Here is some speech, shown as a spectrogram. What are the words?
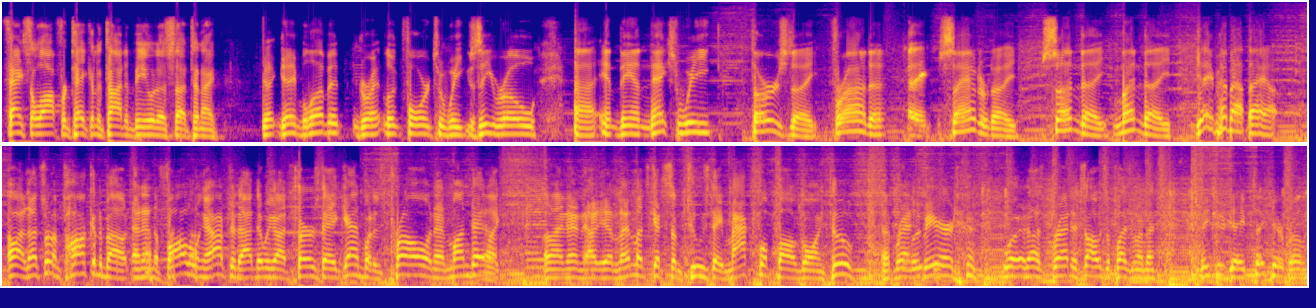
Thanks a lot for taking the time to be with us uh, tonight. Gabe, love it. Great. Look forward to week zero. Uh, and then next week, Thursday, Friday, Saturday, Sunday, Monday. Gabe, how about that? All right, that's what I'm talking about. And then the following after that, then we got Thursday again, but it's pro, and then Monday, Yeah. like, uh, and then uh, yeah, let, us get some Tuesday MAC football going too. Brent Absolutely. Beard, with us, Brent. It's always a pleasure, my man. Me too, Gabe. Take care, brother.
